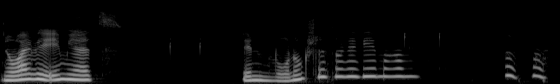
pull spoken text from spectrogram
Nur weil wir ihm jetzt den Wohnungsschlüssel gegeben haben? Hm, hm.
